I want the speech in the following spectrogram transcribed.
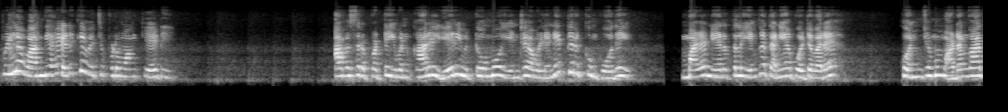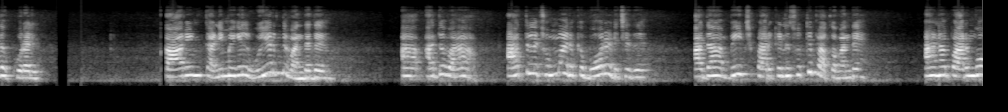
பிள்ளை வாந்தியா எடுக்க வச்சுப்படுவான் கேடி. அவசரப்பட்டு இவன் காரில் ஏறி விட்டோமோ என்று அவள் நினைத்திருக்கும் போதே மழை நேரத்துல எங்க தனியா போயிட்டு வர? கொஞ்சமும் அடங்காத குரல். காரின் தனிமையில் உயர்ந்து வந்தது. அதுவா? ஆத்துல சும்மா இருக்க போர் அடிச்சது. அதான் பீச் பார்க்குன்னு சுத்தி பார்க்க வந்தேன். ஆனா பாருங்கோ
